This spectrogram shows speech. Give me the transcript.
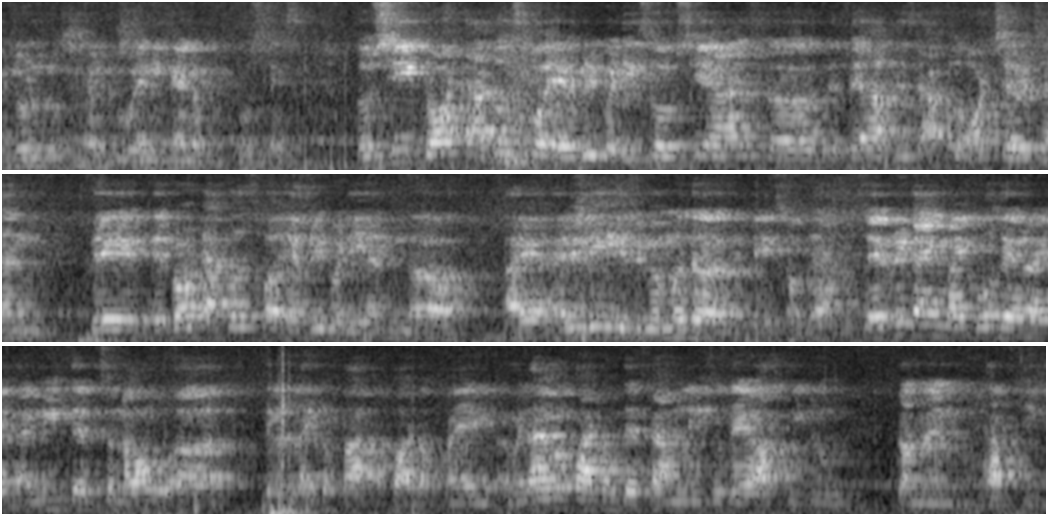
we don't do, do, any kind of those things. So she brought apples for everybody. So she has, uh, they have these apple orchards and they, they brought apples for everybody and uh, I, I really remember the, the taste of the apples. So every time I go there, I, I meet them. So now uh, they're like a part, a part of my, I mean I'm a part of their family so they ask me to come and have tea.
